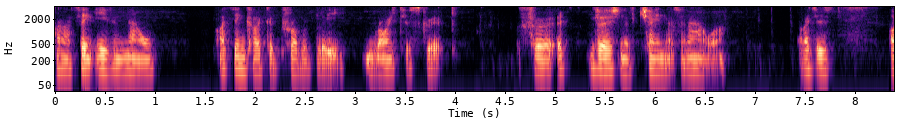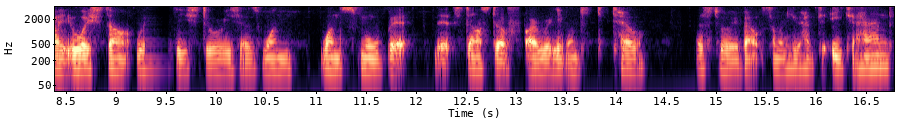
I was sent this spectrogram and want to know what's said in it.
and I think even now, I think I could probably write a script for a version of Chain that's an hour. I just I always start with these stories as one one small bit. It started off I really wanted to tell a story about someone who had to eat a hand.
